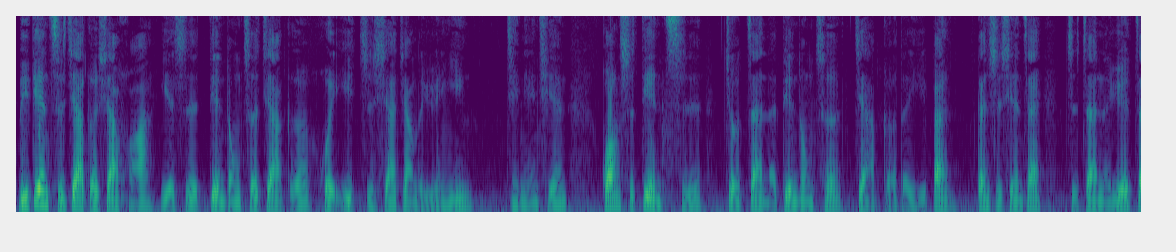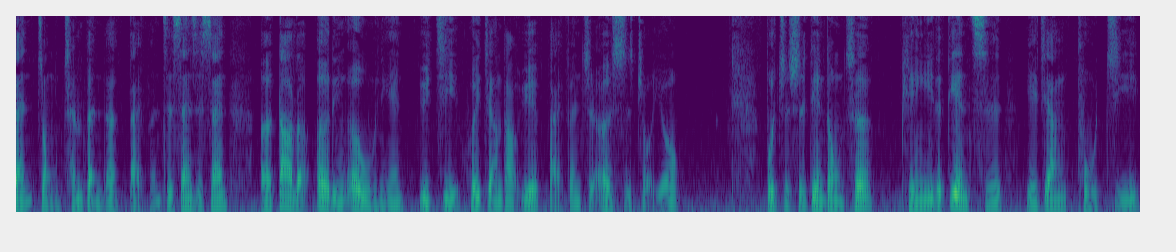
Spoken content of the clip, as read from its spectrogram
锂电池价格下滑也是电动车价格会一直下降的原因。几年前，光是电池就占了电动车价格的一半，但是现在只占了约占总成本的百分之三十三，而到了二零二五年，预计会降到约百分之二十左右。不只是电动车，便宜的电池也将普及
